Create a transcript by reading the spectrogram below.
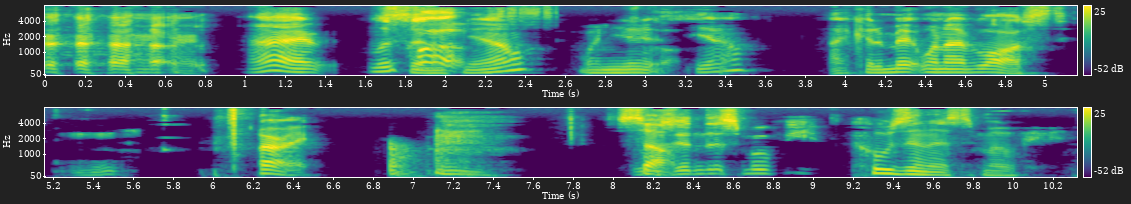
All right. Listen, Whoa. you know, when you, you know, I can admit when I've lost. Mhm. All right. so, who's in this movie? who's in this movie?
